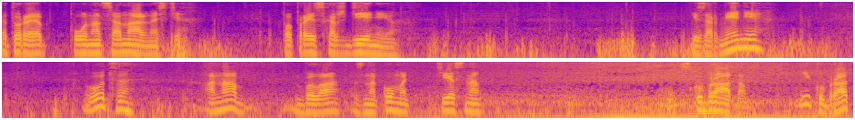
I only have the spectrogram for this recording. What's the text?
которая по национальности по происхождению из Армении. Вот она была знакома тесно с Кубратом. И Кубрат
